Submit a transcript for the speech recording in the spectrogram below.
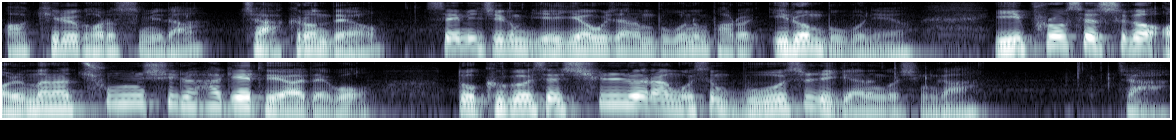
어, 길을 걸었습니다. 자, 그런데요. 쌤이 지금 얘기하고자 하는 부분은 바로 이런 부분이에요. 이 프로세스가 얼마나 충실하게 돼야 되고 또 그것의 신뢰란 것은 무엇을 얘기하는 것인가? 자,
